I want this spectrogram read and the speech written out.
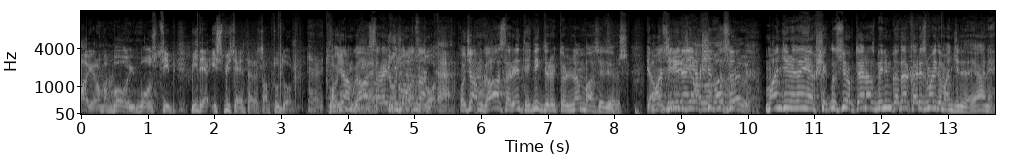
Hayır ama boy, boz, tip. Bir de ismi de enteresan Tudor. Tudor Hocam Galatasaray'ın. He. hocam Galatasaray'ın teknik direktörlüğünden bahsediyoruz. Ya Mancini'den seyirci yakışıklısı, anlamaz Mancini'den yakışıklısı yoktu. En az benim kadar karizmaydı Mancini'de yani.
